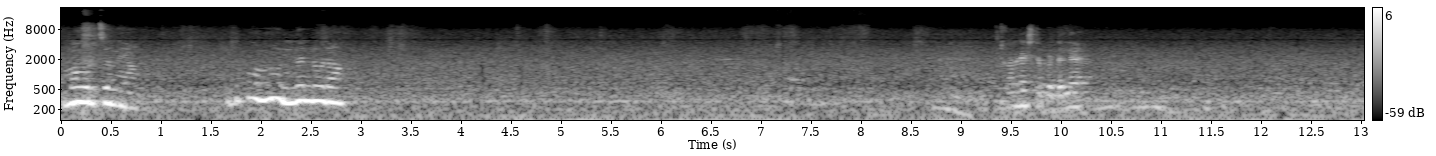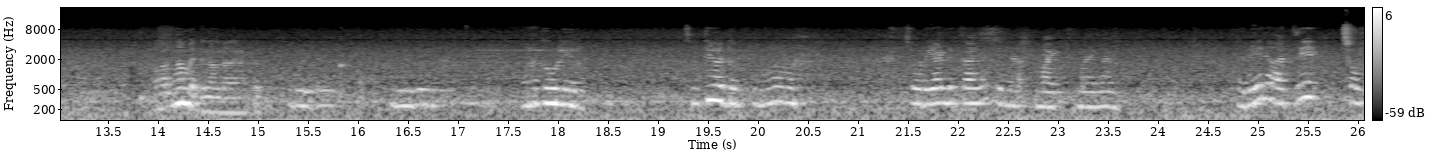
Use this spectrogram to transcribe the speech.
അമ്മ മുറിച്ചു തന്നെയാ? ഇതിപ്പോ ഒന്നും ഇല്ലല്ലോടാ. വളരെ ഇഷ്ടപ്പെട്ടല്ലേ? ഉറങ്ങാൻ പറ്റുന്നുണ്ടോ നിനക്ക്? ഉറക്ക ഗുളിക സത്യമായിട്ടും ചൊറിയാണ്ടിക്കാൻ പിന്നെ മയ- മയങ്ങാൻ ഒരേ രാത്രി ചോര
